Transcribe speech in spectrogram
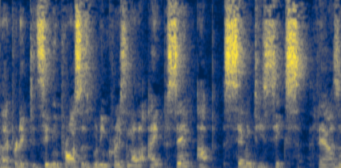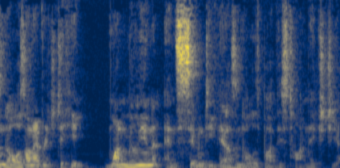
they predicted Sydney prices would increase another 8%, up $76,000 on average to hit $1,070,000 by this time next year.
